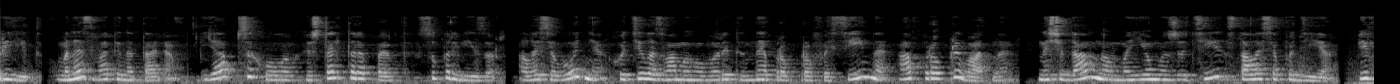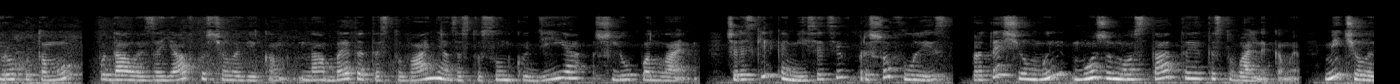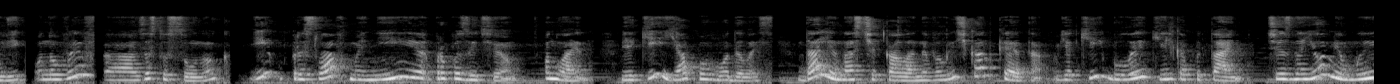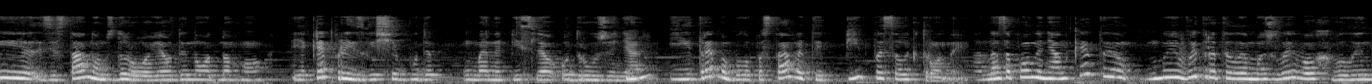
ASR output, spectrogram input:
Привіт! Мене звати Наталя. Я психолог, гештальтерапевт, супервізор. Але сьогодні хотіла з вами говорити не про професійне, а про приватне. Нещодавно в моєму житті сталася подія. Півроку тому подали заявку з чоловіком на бета-тестування застосунку Дія шлюб онлайн. Через кілька місяців прийшов лист про те, що ми можемо стати тестувальниками. Мій чоловік оновив е, застосунок і прислав мені пропозицію онлайн, в якій я погодилась. Далі нас чекала невеличка анкета, в якій були кілька питань: чи знайомі ми зі станом здоров'я один одного. Яке прізвище буде у мене після одруження? Мгм. І треба було поставити підпис електронний. На заповнення анкети ми витратили можливо хвилин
